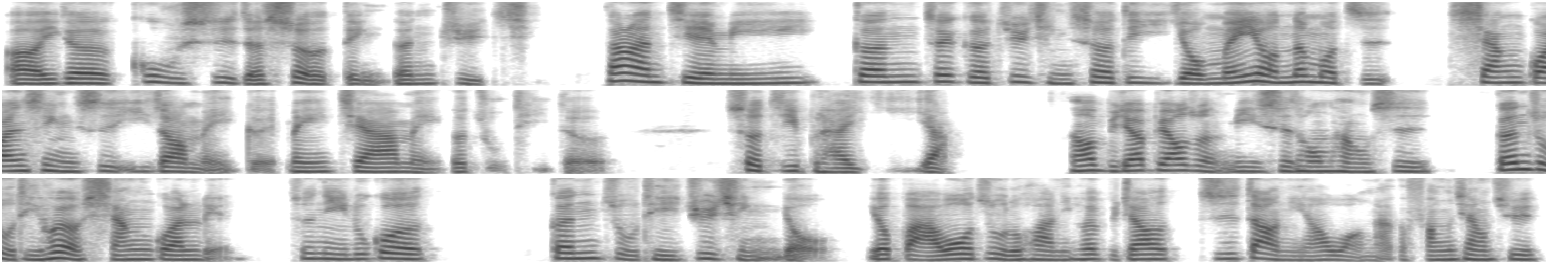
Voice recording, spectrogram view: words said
呃一个故事的设定跟剧情。当然，解谜跟这个剧情设定有没有那么直相关性，是依照每个每一家每个主题的设计不太一样。然后比较标准的密室通常是跟主题会有相关联，就你如果跟主题剧情有有把握住的话，你会比较知道你要往哪个方向去，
